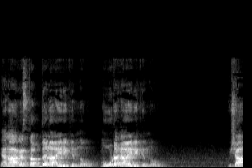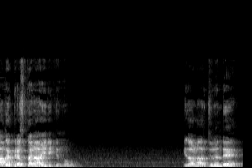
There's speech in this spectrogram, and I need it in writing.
ഞാൻ ആകെ സ്തബ്ധനായിരിക്കുന്നു മൂടനായിരിക്കുന്നു വിഷാദഗ്രസ്തനായിരിക്കുന്നു. ഇതാണ് അർജുനന്റെ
